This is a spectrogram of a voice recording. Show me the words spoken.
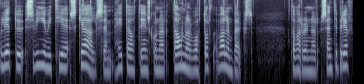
og letu svíum í tíu skjál sem heita átti eins konar dánarvottorð Valenbergs. Það var raunar sendibref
